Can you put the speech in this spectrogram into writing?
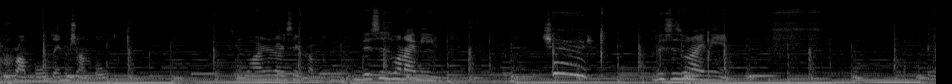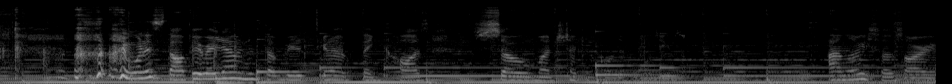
crumbled and jumbled. Why did I say crumbled? This is what I mean. Shush. This is what I mean. I want to stop it right now and then stop it. It's gonna like cause so much technical difficulties. I'm literally so sorry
